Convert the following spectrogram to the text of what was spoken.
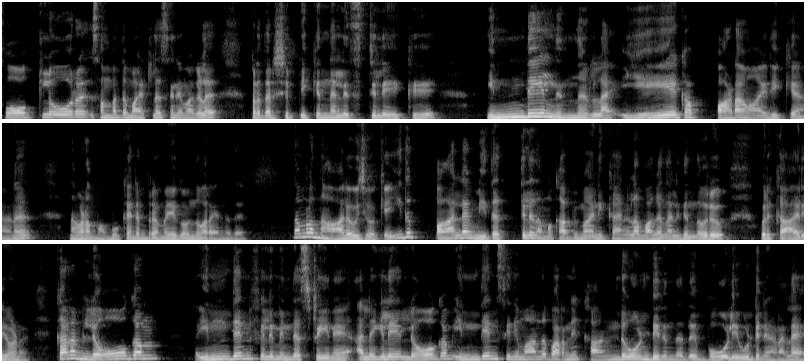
ഫോക്ലോർ സംബന്ധമായിട്ടുള്ള സിനിമകൾ പ്രദർശിപ്പിക്കുന്ന ലിസ്റ്റിലേക്ക് ഇന്ത്യയിൽ നിന്നുള്ള ഏക പടമായിരിക്കുകയാണ് നമ്മുടെ മമ്മൂക്കന്റെ ബ്രഹ്മയുഗം എന്ന് പറയുന്നത്. നമ്മളൊന്ന് ആലോചിച്ച് നോക്കിയ ഇത് പല വിധത്തിൽ നമുക്ക് അഭിമാനിക്കാനുള്ള വക നൽകുന്ന ഒരു ഒരു കാര്യമാണ്. കാരണം ലോകം ഇന്ത്യൻ ഫിലിം ഇൻഡസ്ട്രീനെ അല്ലെങ്കിൽ ലോകം ഇന്ത്യൻ സിനിമ എന്ന് പറഞ്ഞ് കണ്ടുകൊണ്ടിരുന്നത് ബോളിവുഡിനാണ് അല്ലേ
